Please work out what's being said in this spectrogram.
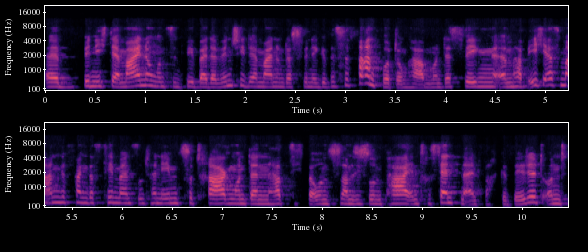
bin ich der Meinung und sind wir bei Da Vinci der Meinung, dass wir eine gewisse Verantwortung haben. Und deswegen ähm, habe ich erstmal angefangen, das Thema ins Unternehmen zu tragen und dann hat sich bei uns, haben sich so ein paar Interessenten einfach gebildet. Und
